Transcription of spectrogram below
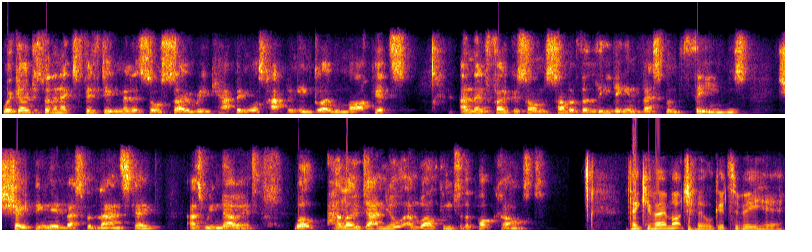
We're going to spend the next 15 minutes or so recapping what's happening in global markets and then focus on some of the leading investment themes shaping the investment landscape as we know it. Well, hello, Daniel, and welcome to the podcast. Thank you very much, Phil. Good to be here.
